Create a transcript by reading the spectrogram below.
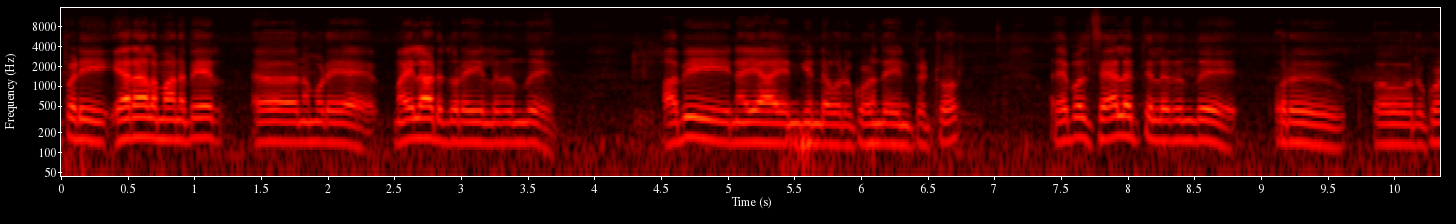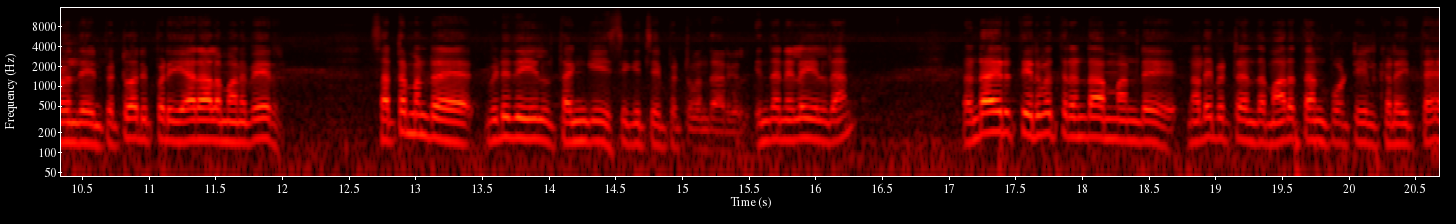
இப்படி ஏராளமான பேர் நம்முடைய மயிலாடுதுறையிலிருந்து அபிநயா என்கின்ற ஒரு குழந்தையின் பெற்றோர். அதேபோல் சேலத்திலிருந்து ஒரு ஒரு குழந்தையின் பெற்றோர். இப்படி ஏராளமான பேர் சட்டமன்ற விடுதியில் தங்கி சிகிச்சை பெற்று வந்தார்கள். இந்த நிலையில்தான் ரெண்டாயிரத்தி இருபத்தி ரெண்டாம் ஆண்டு நடைபெற்ற இந்த மாரத்தான் போட்டியில் கிடைத்த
